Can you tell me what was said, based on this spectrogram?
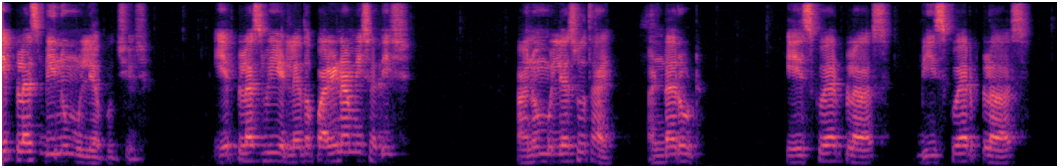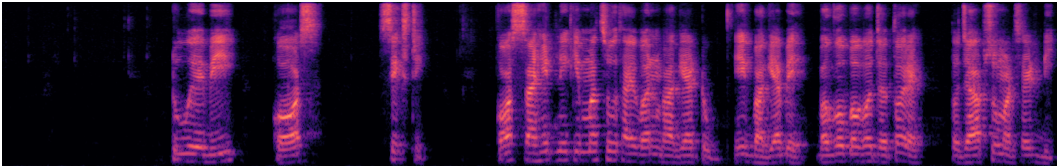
એ પ્લસ બી નું મૂલ્ય પૂછ્યું છે. એ પ્લસ બી એટલે તો પરિણામી સદીશ. આનું મૂલ્ય શું થાય? Under root A square plus B square plus two A B cos sixty cos સાહીઠની કિંમત શું થાય? વન ભાગ્યા ટુ એક ભાગ્યા બે. બગો બગો જતો રહે તો જવાબ શું મળશે? ડી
